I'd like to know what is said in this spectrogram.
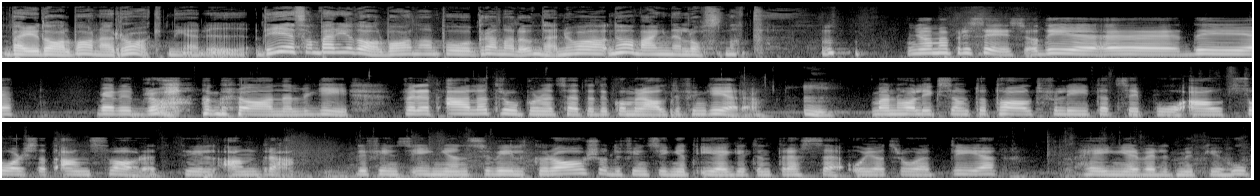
berg och dalbana rakt ner i... Det är som berg och dalbanan på Gröna Lund här. Nu har, nu har vagnen lossnat. Ja, men precis. Och det är, eh, det är väldigt bra, bra analogi. För att alla tror på något sätt att det kommer alltid fungera. Mm. Man har liksom totalt förlitat sig på outsourcat ansvaret till andra. Det finns ingen civilkurage och det finns inget eget intresse. Och jag tror att det hänger väldigt mycket ihop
